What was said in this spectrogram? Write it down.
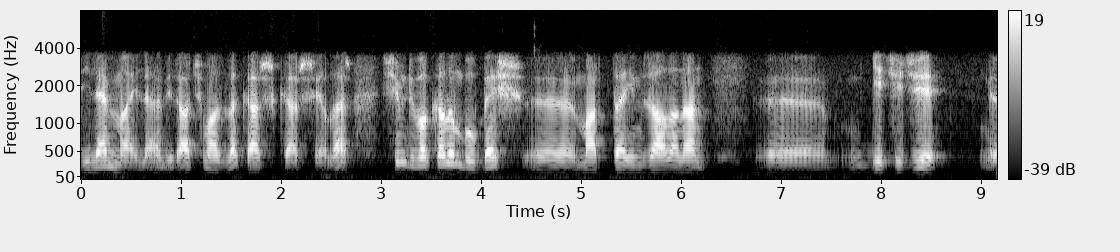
dilemmayla bir açmazla karşı karşıyalar. Şimdi bakalım bu 5 e, Mart'ta imzalanan e, geçici e,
